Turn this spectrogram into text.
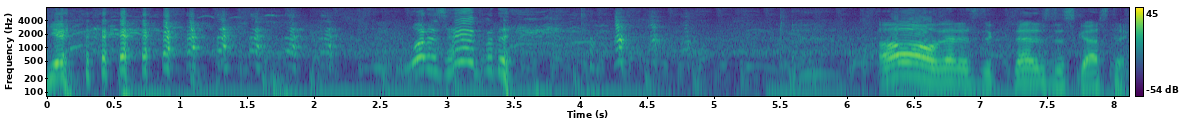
Yeah. What is happening? oh, that is that is disgusting.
